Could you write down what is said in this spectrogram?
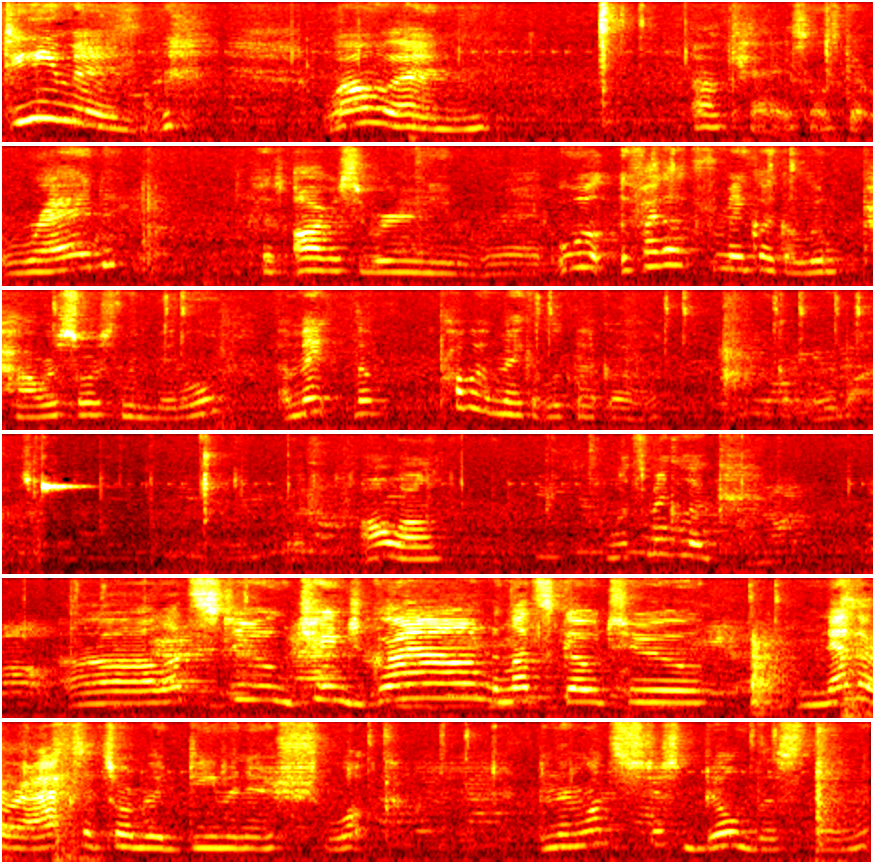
demon. Well then, okay, so let's get red, because obviously we're gonna need red. Well, if I to make like a little power source in the middle, that make that probably make it look like a, like a robot. But, oh well. Let's make like uh, let's do change ground and let's go to Netherrack. It's sort of a demonish look. And then let's just build this thing.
